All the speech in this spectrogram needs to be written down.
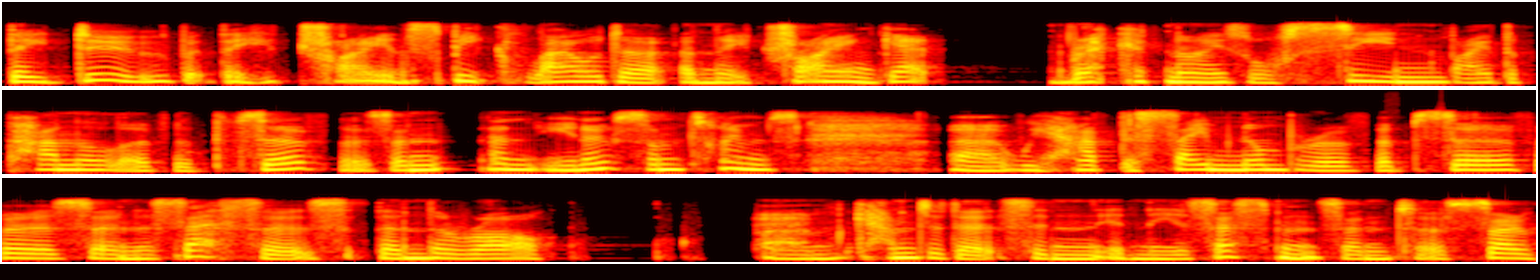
they do, but they try and speak louder and they try and get recognized or seen by the panel of observers. And, and you know, sometimes uh, we have the same number of observers and assessors than there are um, candidates in, in the assessment centre. So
